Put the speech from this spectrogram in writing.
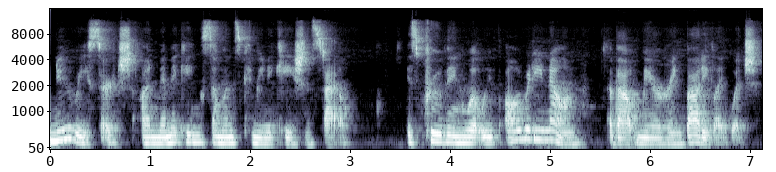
New research on mimicking someone's communication style is proving what we've already known about mirroring body language.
